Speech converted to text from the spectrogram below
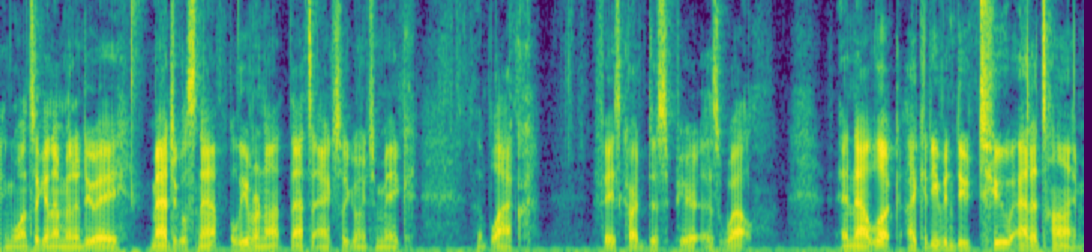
and once again, I'm going to do a magical snap. Believe it or not, that's actually going to make the black face card disappear as well. And now look, I could even do two at a time.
